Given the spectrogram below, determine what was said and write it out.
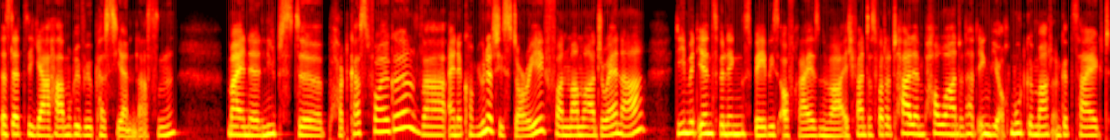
das letzte Jahr haben Revue passieren lassen. Meine liebste Podcast-Folge war eine Community Story von Mama Joanna, die mit ihren Zwillingsbabys auf Reisen war. Ich fand, das war total empowernd und hat irgendwie auch Mut gemacht und gezeigt,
